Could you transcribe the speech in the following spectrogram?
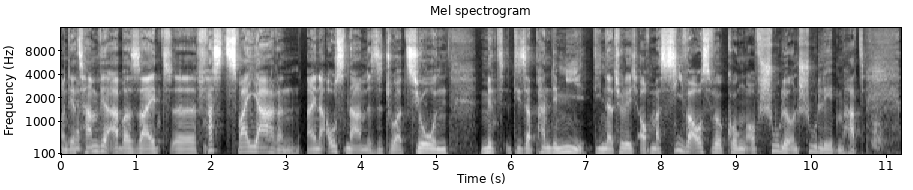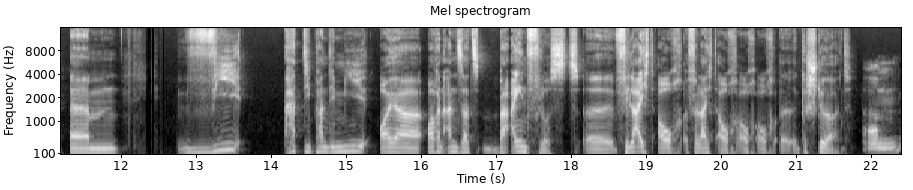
Und jetzt ja. haben wir aber seit äh, fast zwei Jahren eine Ausnahmesituation mit dieser Pandemie, die natürlich auch massive Auswirkungen auf Schule und Schulleben hat. Ähm, wie hat die Pandemie euer, euren Ansatz beeinflusst? Äh, vielleicht auch, vielleicht auch, auch, auch äh, gestört? Ähm,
